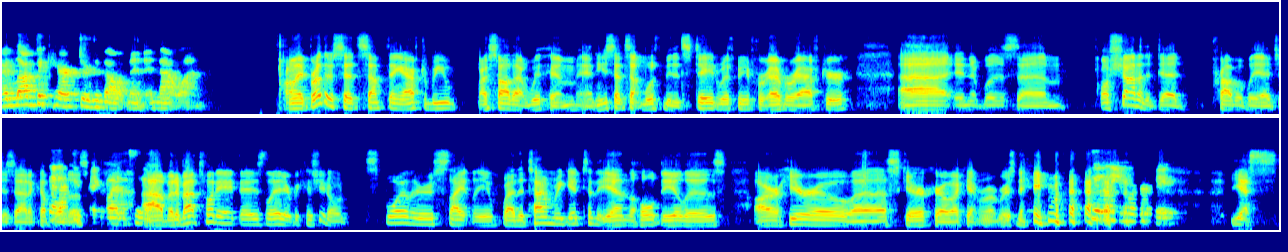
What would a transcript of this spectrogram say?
I love the character development in that one. My brother said something after we I saw that with him, and he said something with me that stayed with me forever after, uh, and it was um, well, Shaun of the Dead probably edges out a couple of those. Uh, but about 28 days later, because you know, spoilers slightly. By the time we get to the end, the whole deal is our hero uh, Scarecrow. I can't remember his name. Cillian Murphy. Yes,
